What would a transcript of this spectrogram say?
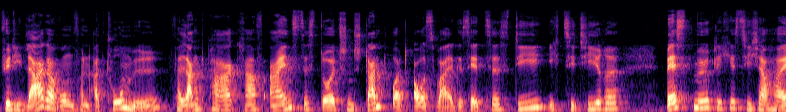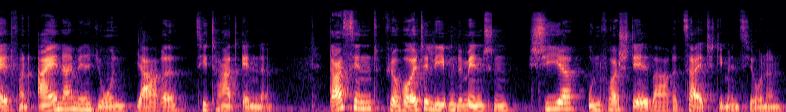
Für die Lagerung von Atommüll verlangt Paragraph 1 des deutschen Standortauswahlgesetzes die, ich zitiere, bestmögliche Sicherheit von einer Million Jahre. Zitat Ende. Das sind für heute lebende Menschen schier unvorstellbare Zeitdimensionen.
